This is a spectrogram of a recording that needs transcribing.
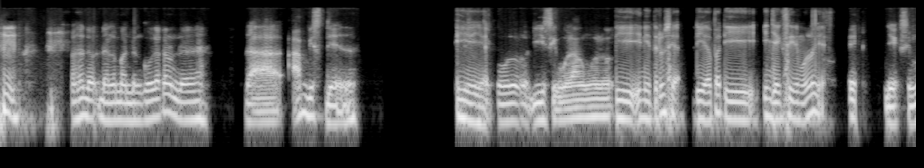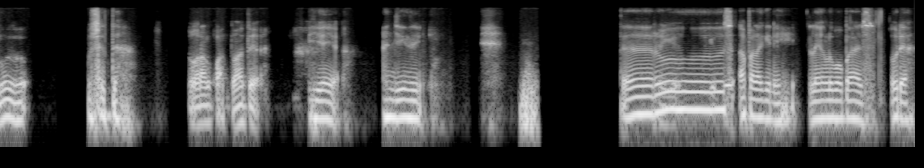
Hmm. Masa dalam dengkulnya kan udah udah habis dia. Iya ya. Mulu, diisi ulang mulu. Di ini terus ya, di apa di injeksi mulu ya? Eh, injeksi mulu. Buset dah. Orang kuat banget ya. Iya ya. Anjing sih. Terus apa lagi nih yang lu mau bahas? Udah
